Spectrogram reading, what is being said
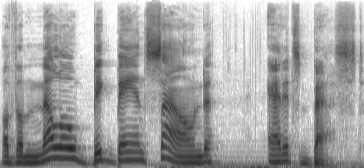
of the mellow big band sound at its best.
